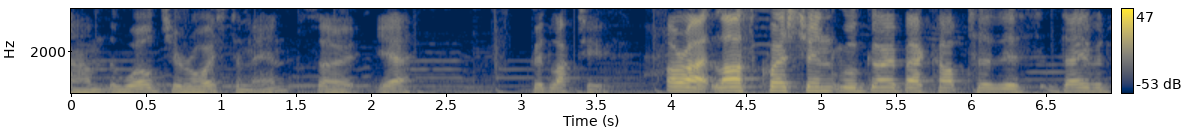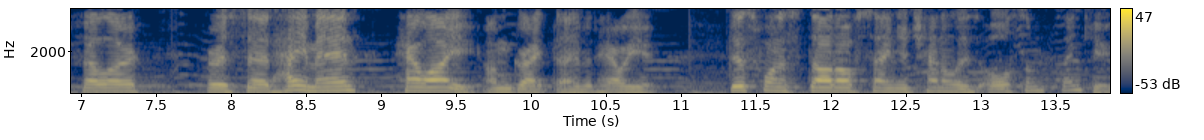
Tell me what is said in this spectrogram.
Um, the world's your oyster, man. So yeah, good luck to you. All right, last question. We'll go back up to this David fellow who has said, Hey man, how are you? I'm great, David. How are you? Just want to start off saying your channel is awesome. Thank you.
